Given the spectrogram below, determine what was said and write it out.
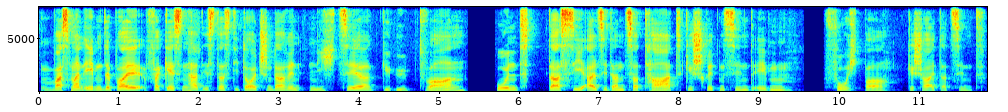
was man eben dabei vergessen hat, ist, dass die Deutschen darin nicht sehr geübt waren und dass sie, als sie dann zur Tat geschritten sind, eben furchtbar gescheitert sind.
